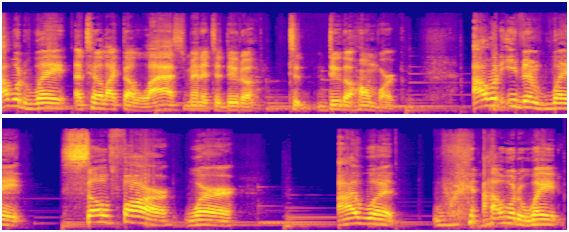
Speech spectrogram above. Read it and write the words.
I would wait until like the last minute to do the to do the homework. I would even wait so far where I would I would wait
